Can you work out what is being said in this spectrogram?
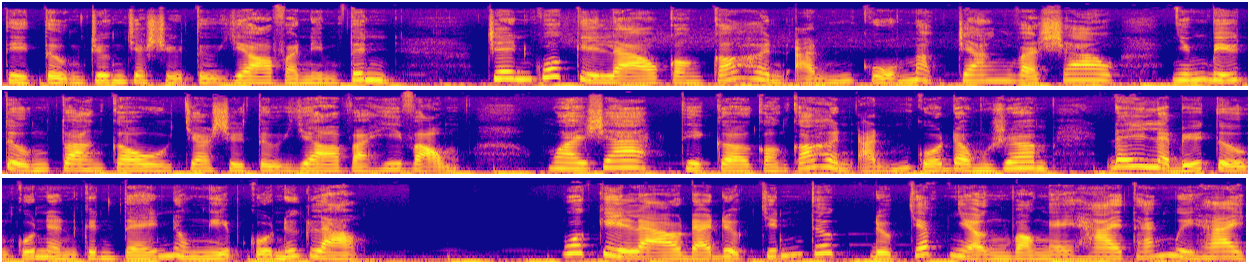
thì tượng trưng cho sự tự do và niềm tin. Trên quốc kỳ Lào còn có hình ảnh của mặt trăng và sao, những biểu tượng toàn cầu cho sự tự do và hy vọng. Ngoài ra thì cờ còn có hình ảnh của đồng rơm, đây là biểu tượng của nền kinh tế nông nghiệp của nước Lào. Quốc kỳ Lào đã được chính thức được chấp nhận vào ngày 2 tháng 12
